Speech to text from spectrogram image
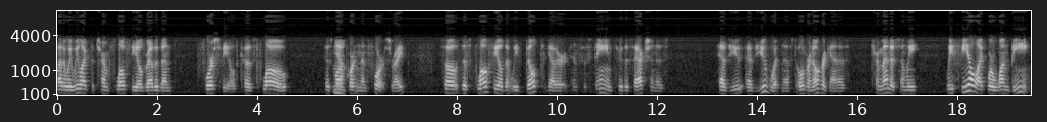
By the way, we like the term flow field rather than force field because flow is more yeah. important than force, right? So this flow field that we've built together and sustained through this action is as you as you've witnessed over and over again, is tremendous, and we we feel like we're one being,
